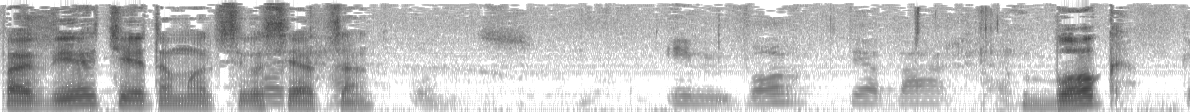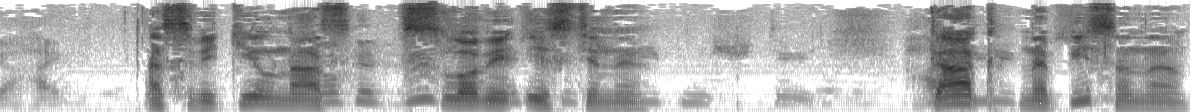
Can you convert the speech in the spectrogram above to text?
поверьте этому от всего сердца. Бог осветил нас в Слове истины как написано,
